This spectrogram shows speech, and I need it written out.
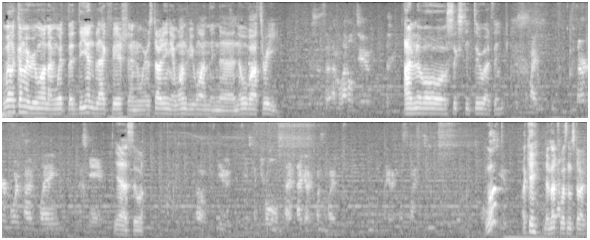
Welcome everyone, I'm with the DN Blackfish and we're starting a 1v1 in uh, Nova 3. This is uh, I'm level two. I'm level 62 I think. Is my third or fourth time playing this game. Yeah, so Oh, dude, these controls. I, I gotta customize. I gotta customize. this. Oh, What? Okay, the match wasn't started.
